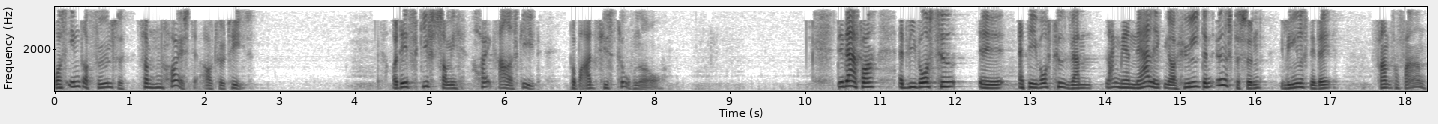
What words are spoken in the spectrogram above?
vores indre følelse, som den højeste autoritet. Og det er et skift, som i høj grad er sket på bare de sidste 200 år. Det er derfor, at vi i vores tid, øh, at det i vores tid vil være langt mere nærliggende at hylde den yngste søn i lignelsen i dag, frem for faren.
